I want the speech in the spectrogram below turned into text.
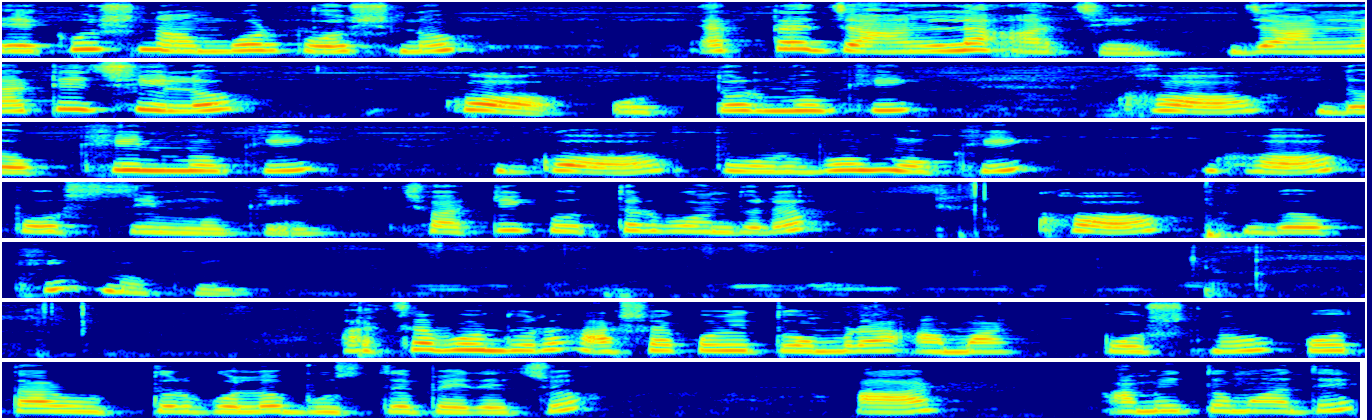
একুশ নম্বর প্রশ্ন, একটা জানলা আছে। জানলাটি ছিল ক, উত্তরমুখী, খ, দক্ষিণমুখী, গ, পূর্বমুখী, ঘ, পশ্চিমমুখী। সঠিক উত্তর বন্ধুরা, খ, দক্ষিণমুখী। আচ্ছা বন্ধুরা, আশা করি তোমরা আমার প্রশ্ন ও তার উত্তরগুলো বুঝতে পেরেছ। আর আমি তোমাদের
